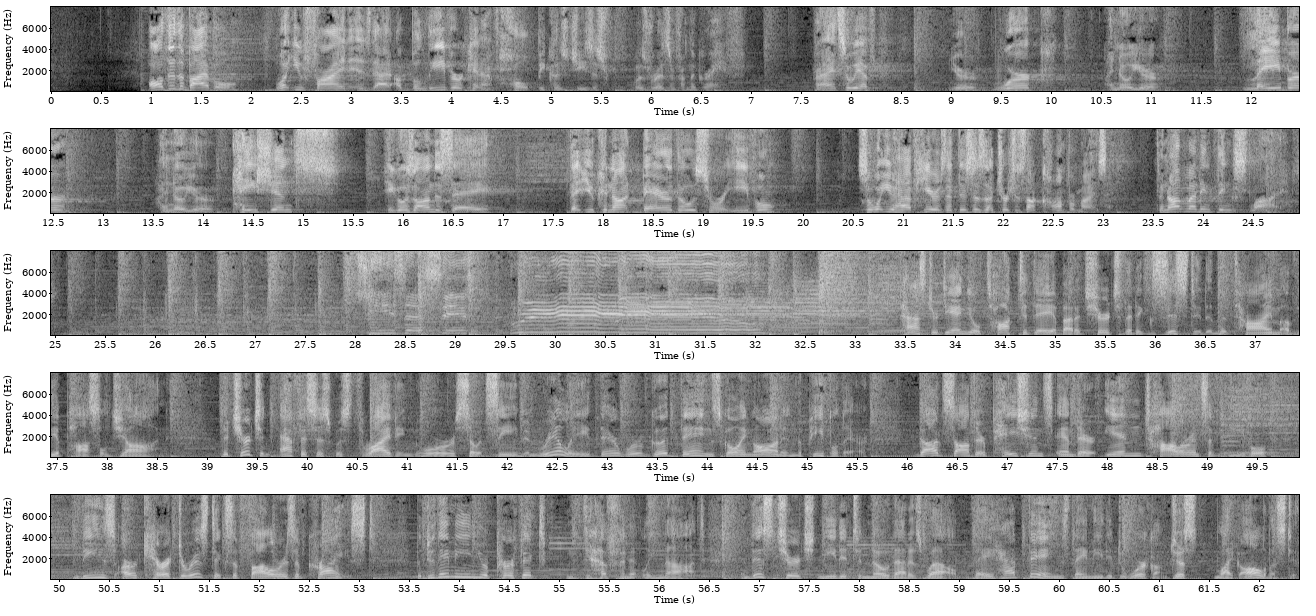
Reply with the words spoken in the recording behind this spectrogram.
All through the Bible, what you find is that a believer can have hope because Jesus was risen from the grave. Right? So we have your work. I know your labor. I know your patience. He goes on to say that you cannot bear those who are evil. So, what you have here is that this is a church that's not compromising, they're not letting things slide. Jesus is Pastor Daniel talked today about a church that existed in the time of the Apostle John. The church in Ephesus was thriving, or so it seemed, and really, there were good things going on in the people there. God saw their patience and their intolerance of evil. These are characteristics of followers of Christ. But do they mean you're perfect? Definitely not. And this church needed to know that as well. They had things they needed to work on, just like all of us do.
